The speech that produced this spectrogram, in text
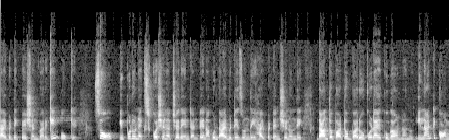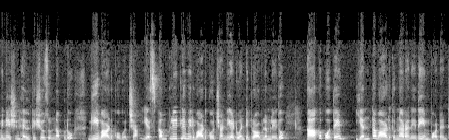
డయాబెటిక్ పేషెంట్ వరకు ఓకే సో ఇప్పుడు నెక్స్ట్ క్వశ్చన్ వచ్చేది ఏంటంటే నాకు డయాబెటీస్ ఉంది హైపర్ టెన్షన్ ఉంది దాంతోపాటు బరువు కూడా ఎక్కువగా ఉన్నాను. ఇలాంటి కాంబినేషన్ హెల్త్ ఇష్యూస్ ఉన్నప్పుడు గీ వాడుకోవచ్చా? ఎస్ కంప్లీట్లీ మీరు వాడుకోవచ్చు అండి ఎటువంటి ప్రాబ్లం లేదు. కాకపోతే ఎంత వాడుతున్నారు అనేది ఇంపార్టెంట్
